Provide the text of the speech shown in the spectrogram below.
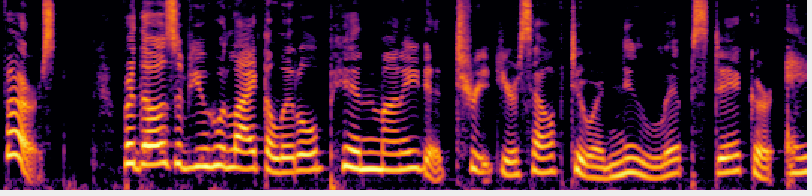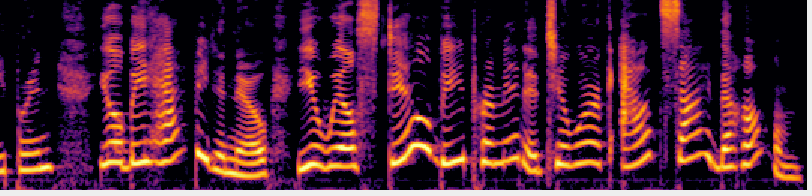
First, for those of you who like a little pin money to treat yourself to a new lipstick or apron, you'll be happy to know you will still be permitted to work outside the home.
